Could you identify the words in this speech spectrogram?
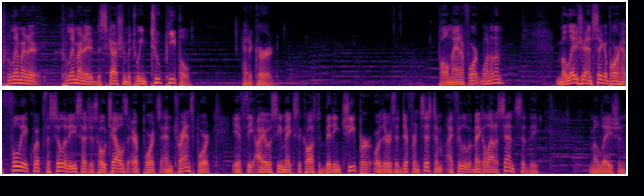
preliminary, preliminary discussion between two people had occurred. Paul Manafort, one of them. Malaysia and Singapore have fully equipped facilities such as hotels, airports, and transport. If the IOC makes the cost of bidding cheaper or there's a different system, I feel it would make a lot of sense, said the Malaysian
